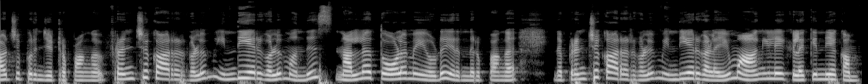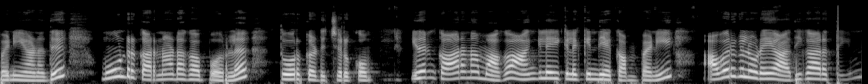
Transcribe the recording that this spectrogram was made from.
ஆட்சி புரிஞ்சிட்ருப்பாங்க பிரெஞ்சுக்காரர்களும் இந்தியர்களும் வந்து நல்ல தோழமையோடு இருந்திருப்பாங்க. இந்த பிரெஞ்சுக்காரர்களும் இந்தியர்களையும் ஆங்கிலேய கிழக்கிந்திய கம்பெனியானது மூன்று கர்நாடகா போரில் தோற்கடிச்சிருக்கும். இதன் காரணமாக ஆங்கிலேய கிழக்கிந்திய கம்பெனி அவர்களுடைய அதிகாரத்தையும்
